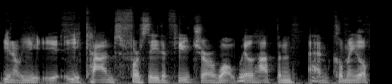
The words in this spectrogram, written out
you know you you can't foresee the future or what will happen um, coming up.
